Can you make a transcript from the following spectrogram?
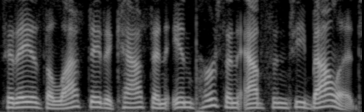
Today is the last day to cast an in person absentee ballot.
